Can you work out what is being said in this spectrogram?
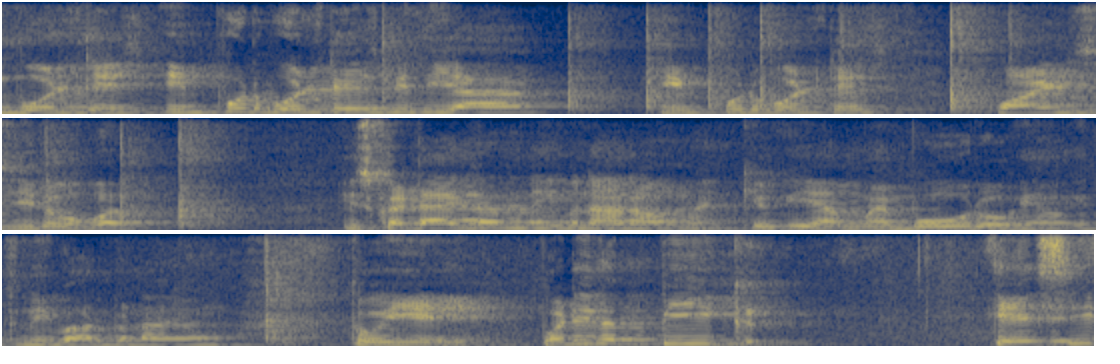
वोल्टेज इनपुट वोल्टेज भी दिया है। Input voltage point zero one इसका डायग्राम नहीं बना रहा हूँ मैं, क्योंकि अब मैं बोर हो गया हूँ, इतनी बार बनाया हूँ। तो ये what is the peak A C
